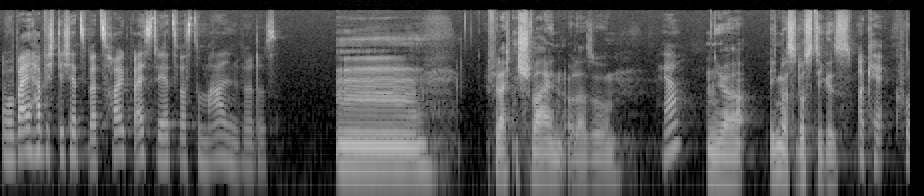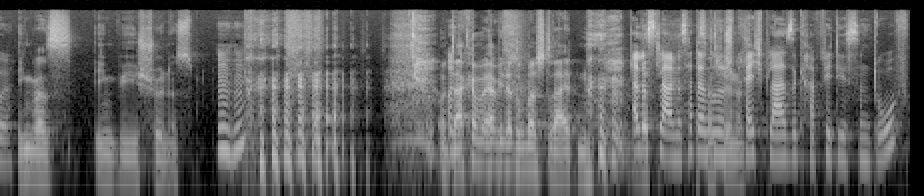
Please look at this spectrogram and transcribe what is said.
Wobei habe ich dich jetzt überzeugt, weißt du jetzt, was du malen würdest? Mm, vielleicht ein Schwein oder so. Ja? Ja, irgendwas Lustiges. Okay, cool. Irgendwas irgendwie Schönes. Mhm. und, da können wir ja wieder drüber streiten. Alles klar, und das hat was dann so eine. Sprechblase, Graffitis sind doof.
